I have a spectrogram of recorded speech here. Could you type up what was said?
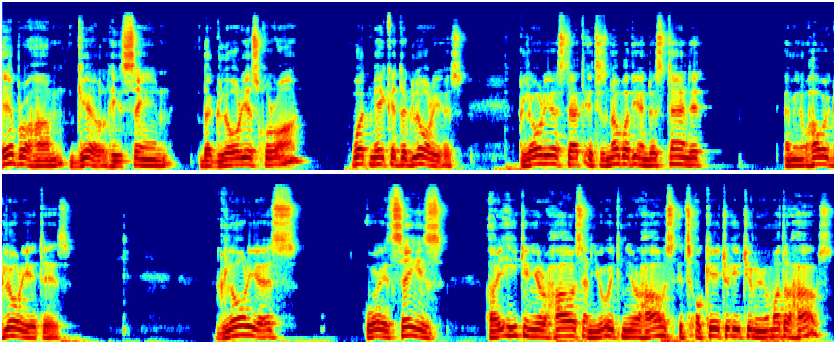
Abraham Gill, he's saying the glorious Quran. What make it the glorious? Glorious that it is nobody understand it. I mean, how glorious it is. Glorious, where it says I eat in your house and you eat in your house. It's okay to eat in your mother's house.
